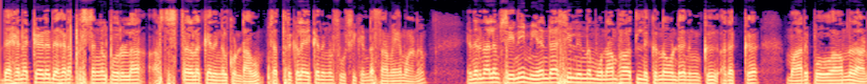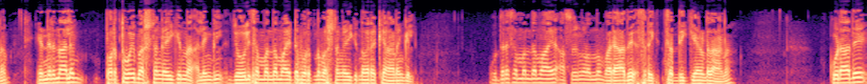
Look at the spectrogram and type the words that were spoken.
ദഹനക്കേട് ദഹന പ്രശ്നങ്ങൾ പോലുള്ള അസ്വസ്ഥതകളൊക്കെ നിങ്ങൾക്കുണ്ടാവും. ശത്രുക്കളെയൊക്കെ നിങ്ങൾ സൂക്ഷിക്കേണ്ട സമയമാണ്. എന്നിരുന്നാലും ശനി മീനൻ രാശിയിൽ നിന്ന് മൂന്നാം ഭാവത്തിൽ നിൽക്കുന്നതുകൊണ്ട് നിങ്ങൾക്ക് അതൊക്കെ മാറിപ്പോകാവുന്നതാണ്. എന്നിരുന്നാലും പുറത്തുപോയി ഭക്ഷണം കഴിക്കുന്ന അല്ലെങ്കിൽ ജോലി സംബന്ധമായിട്ട് പുറത്തുനിന്ന് ഭക്ഷണം കഴിക്കുന്നവരൊക്കെ ആണെങ്കിൽ ഉദര സംബന്ധമായ അസുഖങ്ങളൊന്നും വരാതെ ശ്രദ്ധിക്കേണ്ടതാണ്. കൂടാതെ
